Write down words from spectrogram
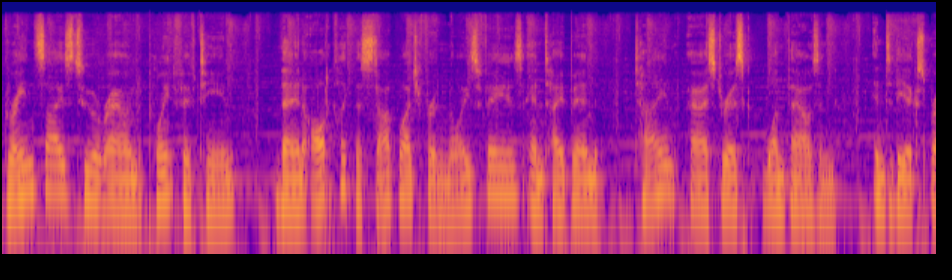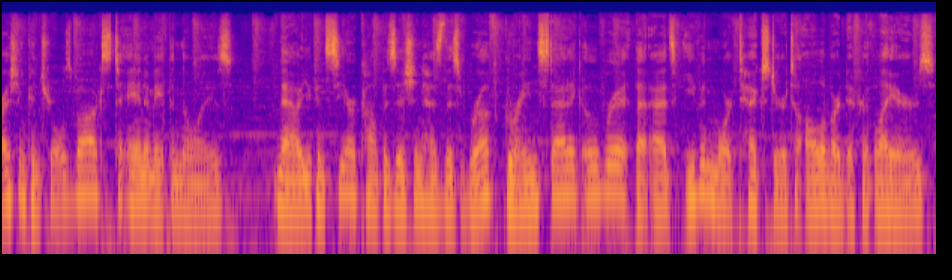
Grain size to around 0.15, then alt click the stopwatch for noise phase and type in time asterisk 1000 into the expression controls box to animate the noise. Now you can see our composition has this rough grain static over it that adds even more texture to all of our different layers.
